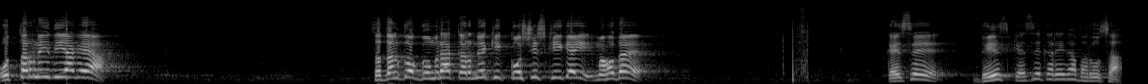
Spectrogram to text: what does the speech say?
उत्तर नहीं दिया गया। सदन को गुमराह करने की कोशिश की गई, महोदय। कैसे, देश कैसे करेगा भरोसा?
